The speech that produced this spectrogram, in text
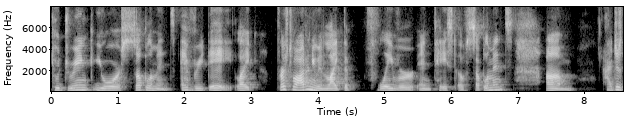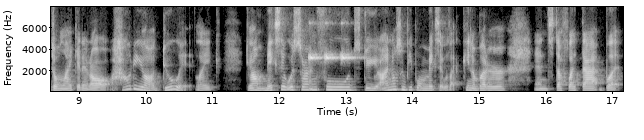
to drink your supplements every day? Like, first of all, I don't even like the flavor and taste of supplements. Um, I just don't like it at all. How do y'all do it? Like, do y'all mix it with certain foods? Do you? I know some people mix it with like peanut butter and stuff like that, but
